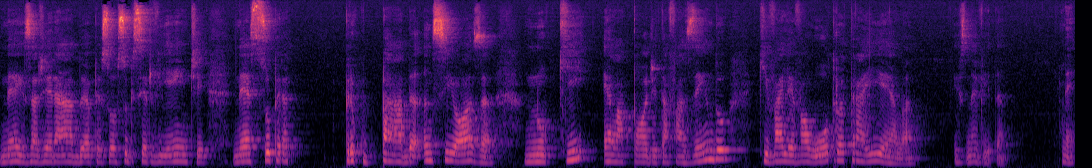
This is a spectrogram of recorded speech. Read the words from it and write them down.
né? Exagerado, é a pessoa subserviente, né? Super preocupada, ansiosa no que ela pode estar tá fazendo que vai levar o outro a trair ela. Isso não é vida. Né?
